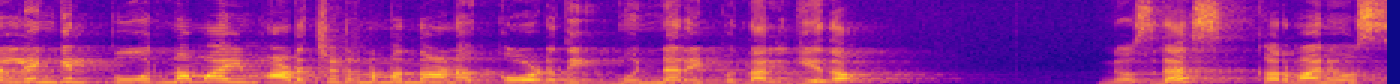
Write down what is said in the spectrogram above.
അല്ലെങ്കിൽ പൂർണമായും അടച്ചിടണമെന്നാണ് കോടതി മുന്നറിയിപ്പ് നൽകിയത്. News desk Karma news.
